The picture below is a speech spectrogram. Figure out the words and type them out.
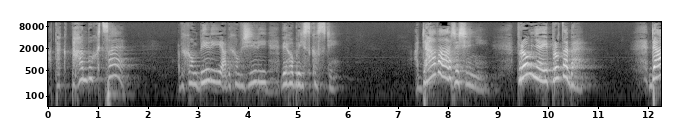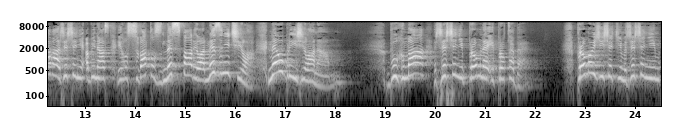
A tak Pán Bůh chce, abychom byli, abychom žili v jeho blízkosti a dává řešení pro mě i pro tebe. Dává řešení, aby nás jeho svatost nespálila, nezničila, neublížila nám. Bůh má řešení pro mne i pro tebe. Pro Mojžíše tím řešením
